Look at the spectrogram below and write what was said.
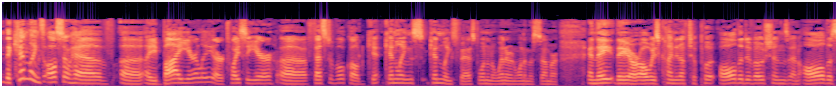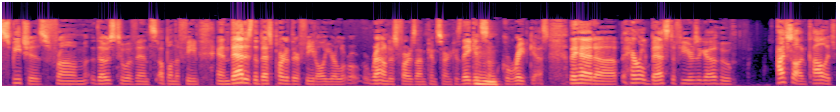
The Kindlings also have uh, a bi-yearly or twice a year uh, festival called Kindlings Kindlings Fest, one in the winter and one in the summer, and they they are always kind enough to put all the devotions and all the speeches from those two events up on the feed, and that is the best part of their feed all year round, as far as I'm concerned, because they get some great guests. They had uh, Harold Best a few years ago who. I saw in college.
